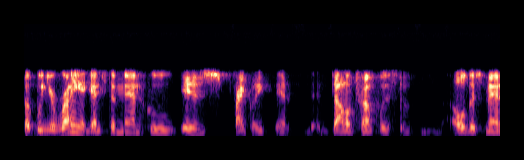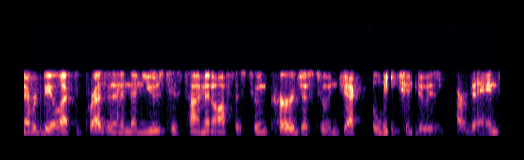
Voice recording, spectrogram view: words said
But when you're running against a man who is, frankly, Donald Trump was the oldest man ever to be elected president and then used his time in office to encourage us to inject bleach into his, our veins,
